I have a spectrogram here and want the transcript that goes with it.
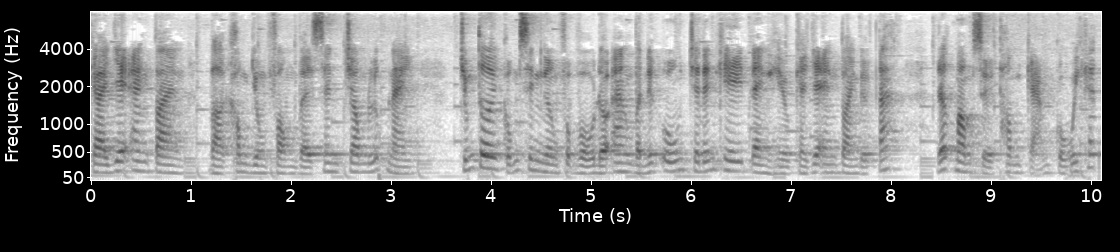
cài dây an toàn và không dùng phòng vệ sinh trong lúc này. Chúng tôi cũng xin ngừng phục vụ đồ ăn và nước uống cho đến khi đèn hiệu cài dây an toàn được tắt. Rất mong sự thông cảm của quý khách.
